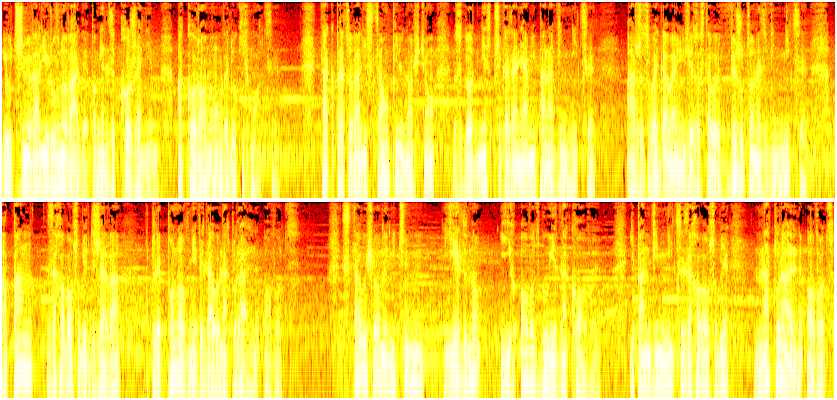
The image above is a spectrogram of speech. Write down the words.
i utrzymywali równowagę pomiędzy korzeniem a koroną według ich mocy. Tak pracowali z całą pilnością, zgodnie z przykazaniami pana winnicy, aż złe gałęzie zostały wyrzucone z winnicy, a pan zachował sobie drzewa, które ponownie wydały naturalny owoc. Stały się one niczym jedno i ich owoc był jednakowy. I pan winnicy zachował sobie naturalny owoc,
